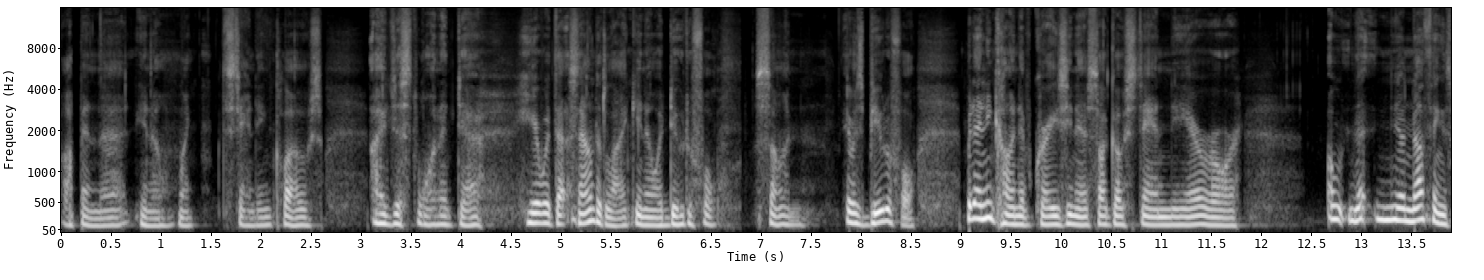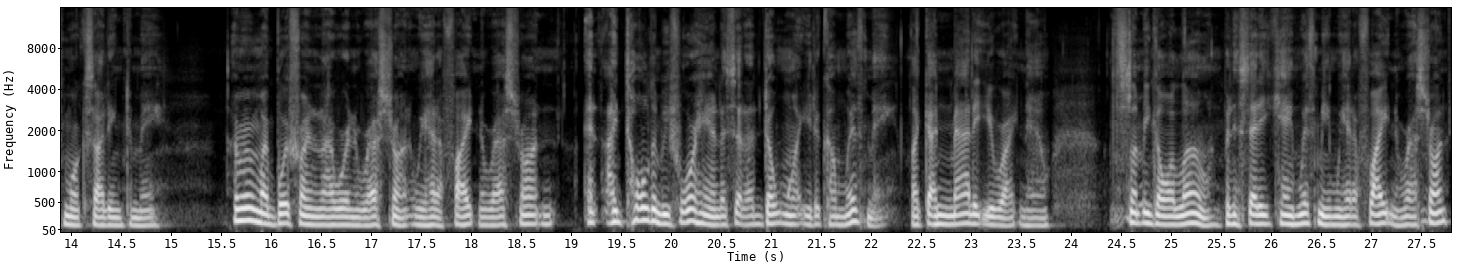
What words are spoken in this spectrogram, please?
up in that, you know, like standing close. I just wanted to hear what that sounded like, you know, a dutiful son. It was beautiful. But any kind of craziness, I'll go stand near or, oh, you know, nothing's more exciting to me. I remember my boyfriend and I were in a restaurant. And we had a fight in a restaurant, and, and I told him beforehand. I said, "I don't want you to come with me. Like I'm mad at you right now. Just let me go alone." But instead, he came with me, and we had a fight in a restaurant.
